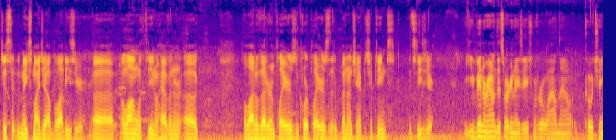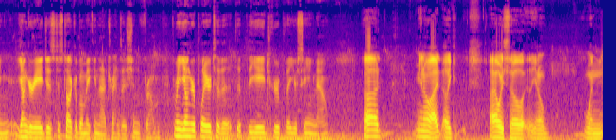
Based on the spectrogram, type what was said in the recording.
just it makes my job a lot easier. Uh, along with you know having a, a, a lot of veteran players and core players that have been on championship teams, it's easier. You've been around this organization for a while now, coaching younger ages. Just talk about making that transition from from a younger player to the the, the age group that you're seeing now. Uh, you know, I like I always tell you know when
